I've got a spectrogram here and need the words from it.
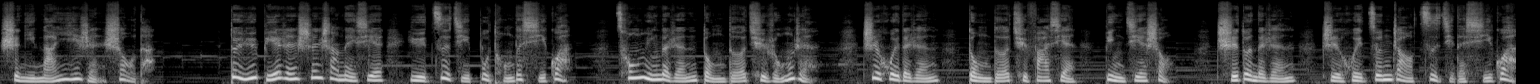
是你难以忍受的。对于别人身上那些与自己不同的习惯，聪明的人懂得去容忍，智慧的人懂得去发现并接受，迟钝的人只会遵照自己的习惯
